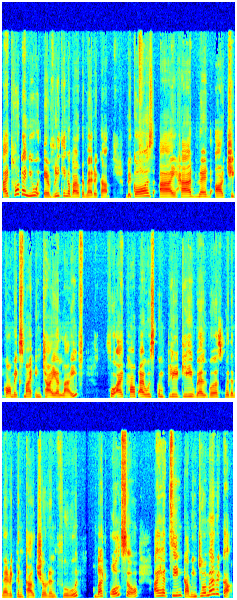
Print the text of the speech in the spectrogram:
I thought I knew everything about America because I had read Archie comics my entire life. So I thought I was completely well versed with American culture and food. But also, I had seen Coming to America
